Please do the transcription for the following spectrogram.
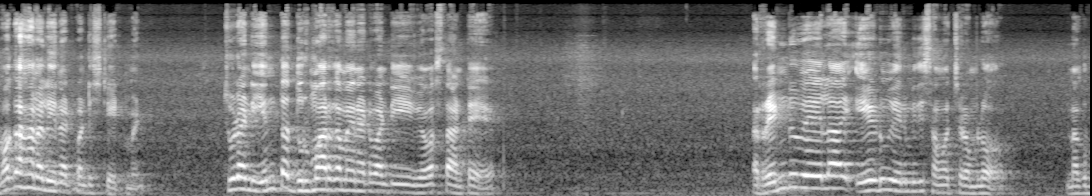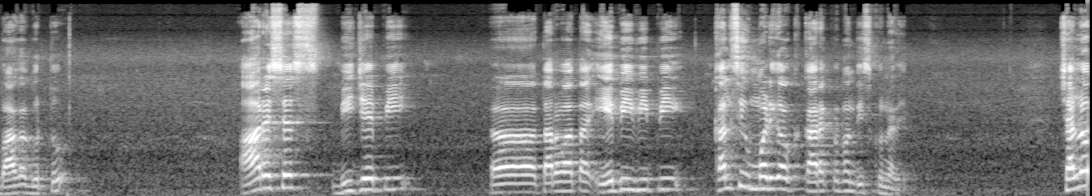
అవగాహన లేనటువంటి స్టేట్మెంట్ చూడండి ఎంత దుర్మార్గమైనటువంటి వ్యవస్థ అంటే రెండు వేల ఏడు ఎనిమిది సంవత్సరంలో నాకు బాగా గుర్తు ఆర్ఎస్ఎస్ బీజేపీ తర్వాత ఏబీవీపీ కలిసి ఉమ్మడిగా ఒక కార్యక్రమం తీసుకున్నది. చలో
